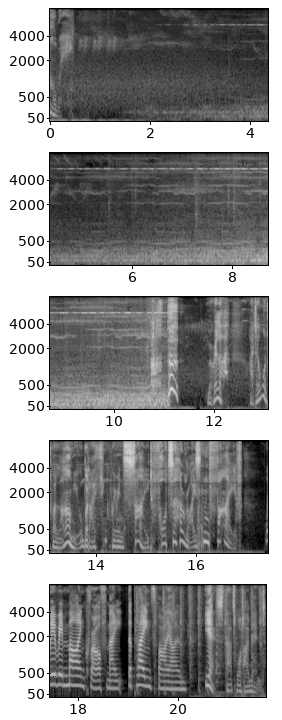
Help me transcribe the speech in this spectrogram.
Are we? Marilla, I don't want to alarm you, but I think we're inside Forza Horizon 5. We're in Minecraft, mate, the plains biome. Yes, that's what I meant.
